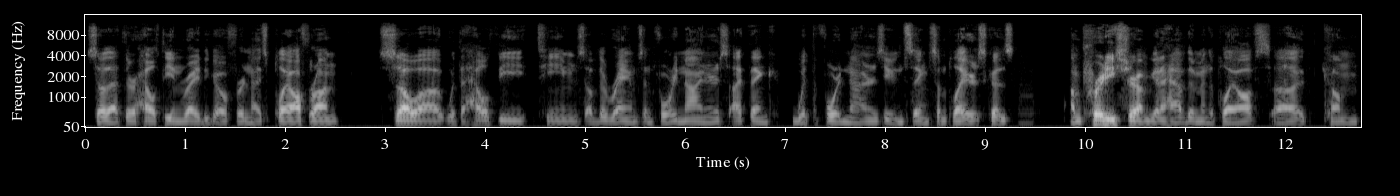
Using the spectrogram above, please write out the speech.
so that they're healthy and ready to go for a nice playoff run. So, uh, with the healthy teams of the Rams and 49ers, I think with the 49ers even seeing some players because I'm pretty sure I'm going to have them in the playoffs uh, come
